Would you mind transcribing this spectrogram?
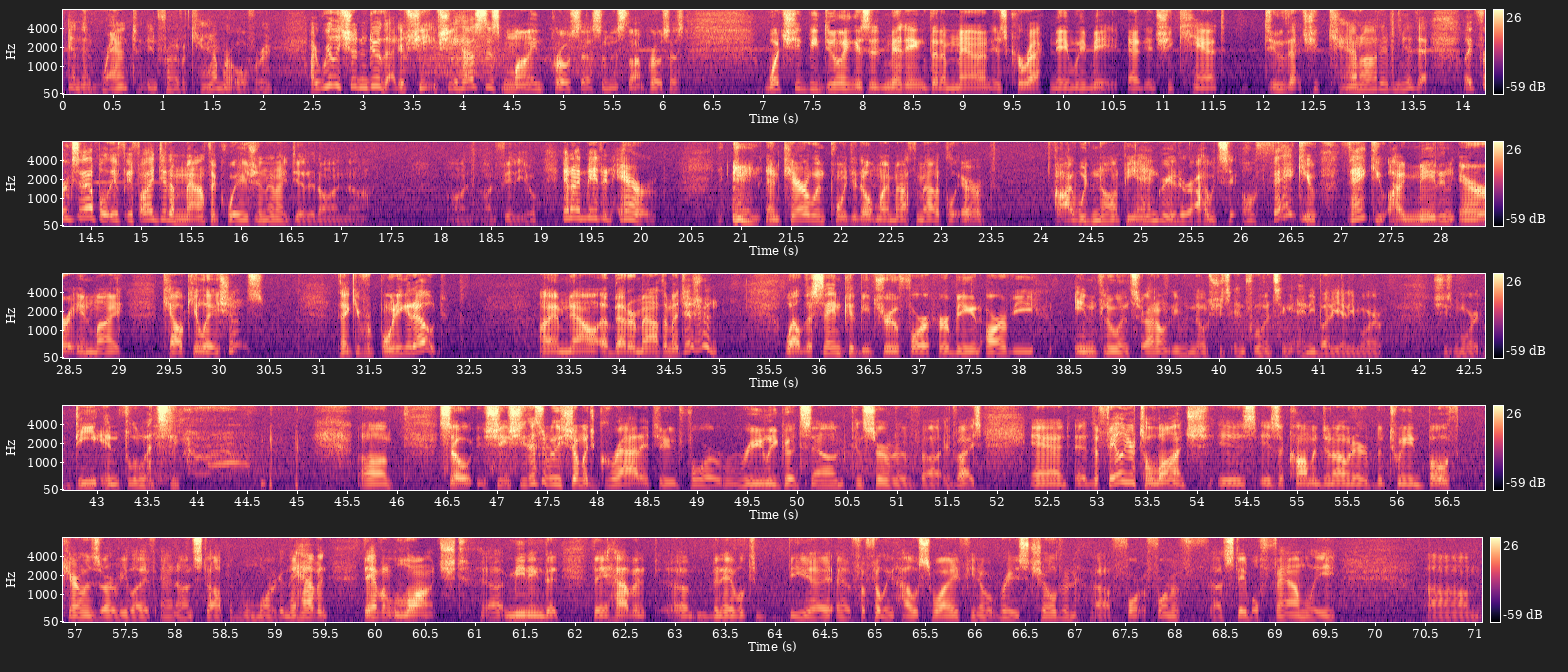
and then rant in front of a camera over it. I really shouldn't do that. If she, if she has this mind process and this thought process, what she'd be doing is admitting that a man is correct, namely me, and, and she can't do that. She cannot admit that. Like, for example, if, if I did a math equation, and I did it on, uh, on, on video, and I made an error, and Carolyn pointed out my mathematical error. I would not be angry at her. I would say, oh, thank you, thank you. I made an error in my calculations. Thank you for pointing it out. I am now a better mathematician. Well, the same could be true for her being an RV influencer. I don't even know if she's influencing anybody anymore. She's more de-influencing. um, so she, she doesn't really show much gratitude for really good sound conservative uh, advice. And uh, the failure to launch is, is a common denominator between both Carolyn's RV Life and Unstoppable Morgan. They haven't, they haven't launched, uh, meaning that they haven't uh, been able to be a, a, fulfilling housewife, you know, raise children, uh, for, form a stable family um,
